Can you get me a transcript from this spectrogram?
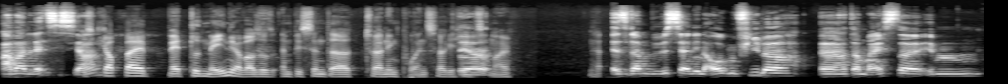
Aber letztes Jahr. Ich glaube, bei Battlemania war so ein bisschen der Turning Point, sage ich ja. jetzt mal. Ja. Also da bist ja in den Augen vieler, äh, hat der Meister eben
